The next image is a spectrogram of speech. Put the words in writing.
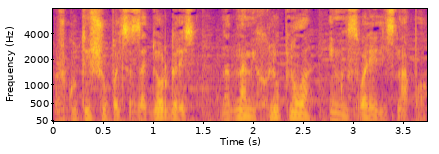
Жгуты щупальца задергались, над нами хлюпнуло, и мы свалились на пол.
